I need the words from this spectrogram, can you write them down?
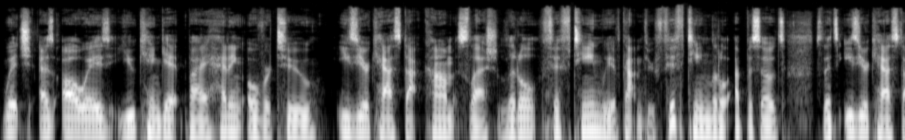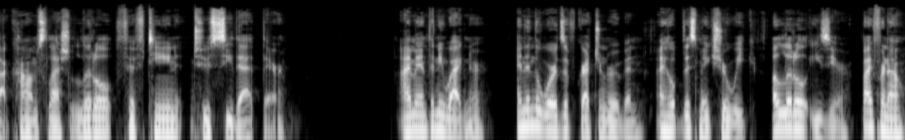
which as always you can get by heading over to easiercast.com slash little 15 we have gotten through 15 little episodes so that's easiercast.com slash little 15 to see that there. I'm anthony wagner and in the words of gretchen rubin i hope this makes your week a little easier. Bye for now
